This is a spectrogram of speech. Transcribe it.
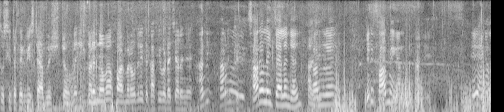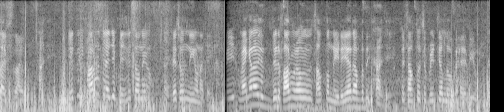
ਤੁਸੀਂ ਤਾਂ ਫਿਰ ਵੀ ਐਸਟੈਬਲਿਸ਼ਡ ਹੋ ਨਾ ਜੀ। ਜਿਹੜਾ ਨਵਾਂ ਫਾਰਮਰ ਉਹਦੇ ਲਈ ਤਾਂ ਕਾਫੀ ਵੱਡਾ ਚੈਲੰਜ ਹੈ। ਹਾਂਜੀ ਫਾਰਮਰ ਸਾਰਿਆਂ ਲਈ ਚੈਲੰਜ ਹੈ ਜੀ। ਫਾਰਮਰ ਜਿਹੜੀ ਫਾਰਮਿੰਗ ਹੈ ਨਾ ਹਾਂਜੀ। ਇਹ ਹੈਗਾ ਲਾਈਫ ਸਟਾਈਲ ਤੁਸੀਂ ਫਾਰਮਰ ਚਾਹੇ ਜੇ ਬਿਜ਼ਨਸ ਆਉਂਦੇ ਹੋ ਫਿਰ ਤੁਹਾਨੂੰ ਨਹੀਂ ਹੋਣਾ ਚਾਹੀਦਾ। ਵੀ ਮੈਂ ਕਹਿੰਦਾ ਵੀ ਜਿਹੜੇ ਫਾਰਮਰ ਆ ਉਹ ਸਭ ਤੋਂ ਨੇੜੇ ਆ ਰੱਬ ਦੇ। ਹਾਂਜੀ। ਤੇ ਸਭ ਤੋਂ ਸਪਿਰਚੁਅਲ ਲੋਕ ਹੈ ਵੀ ਉਹੀ।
